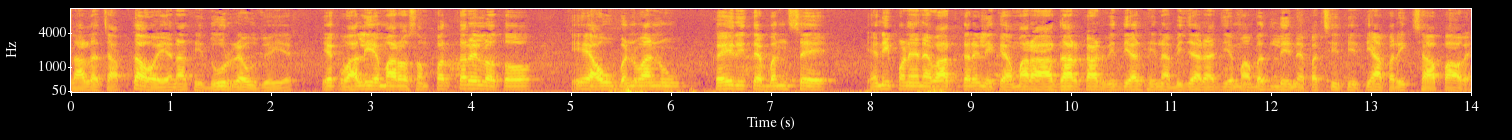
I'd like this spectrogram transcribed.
લાલચ આપતા હોય એનાથી દૂર રહેવું જોઈએ. એક વાલીએ મારો સંપર્ક કરેલો તો એ આવું બનવાનું કઈ રીતે બનશે એની પણ એને વાત કરેલી કે અમારા આધાર કાર્ડ વિદ્યાર્થીના બીજા રાજ્યમાં બદલીને પછીથી ત્યાં પરીક્ષા અપાવે.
